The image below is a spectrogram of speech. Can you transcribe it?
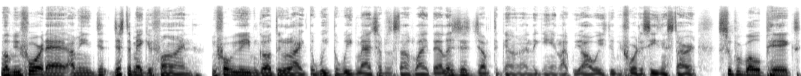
but before that, I mean, j- just to make it fun, before we even go through like the week to week matchups and stuff like that, let's just jump the gun again, like we always do before the season starts. Super Bowl picks.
